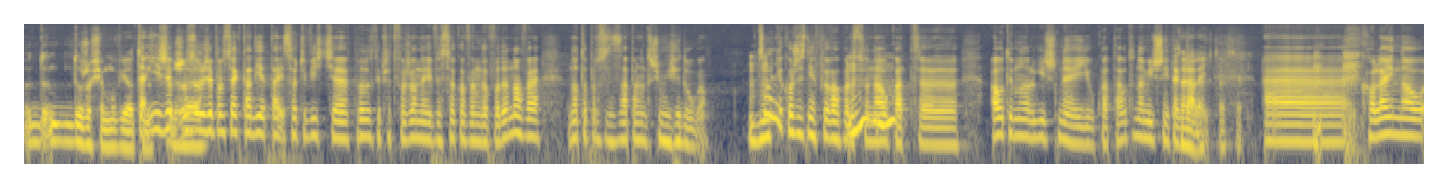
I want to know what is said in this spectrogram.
du- dużo się mówi o tym. Tak, i że, po prostu, że po prostu jak ta dieta jest oczywiście produkty przetworzone i wysokowęglowodanowe, no to po prostu ten zapalny utrzymuje się długo. Co Mhm. niekorzystnie wpływa po prostu na Mhm. układ e, autoimmunologiczny i układ autonomiczny i tak, tak dalej. Tak, tak. E, kolejną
